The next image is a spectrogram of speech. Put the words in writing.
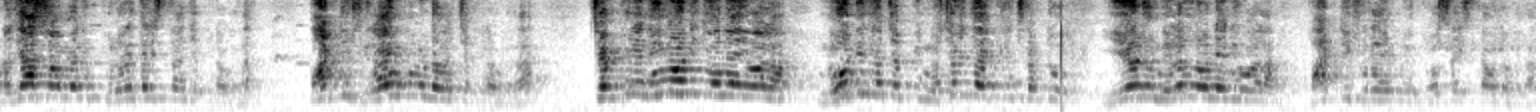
ప్రజాస్వామ్యాన్ని పునరుద్ధరిస్తా అని చెప్పినావు కదా పార్టీ ఫిరాయింపులు ఉండవని చెప్పినావు కదా చెప్పిన నీ నోటితోనే ఇవాళ నోటితో చెప్పి నొసడితో ఎక్కించినట్టు ఏడు నెలల్లోనే ఇవాళ పార్టీ ఫిరాయింపుని ప్రోత్సహిస్తా ఉన్నావు కదా.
